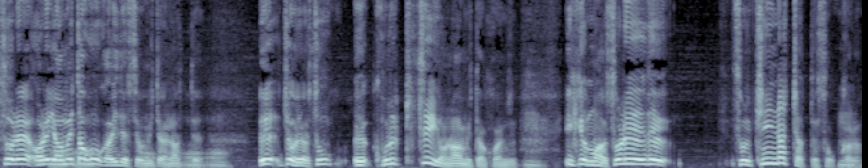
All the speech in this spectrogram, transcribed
それ、あれやめた方がいいですよ、みたいになって。え、じゃあ、いや、そ、え、これきついよな、みたいな感じ。いけ、まあ、それで、それ気になっちゃって、そっから。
